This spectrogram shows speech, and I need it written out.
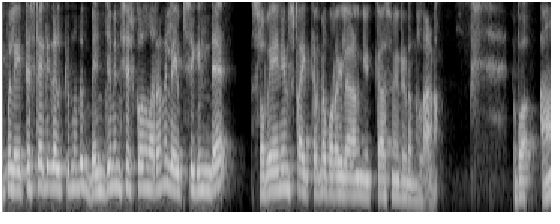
ഇപ്പോൾ ലേറ്റസ്റ്റ് ആയിട്ട് കേൾക്കുന്നത് ബെഞ്ചമിൻ ഷെഷ്കോ എന്ന് പറയുന്ന ലേപ്സിഗിന്റെ സ്ലൊവേനിയൻ സ്ട്രൈക്കറിന്റെ പുറകിലാണ് ന്യൂക്കാസ് യുണൈറ്റഡ് എന്നുള്ളതാണ്. അപ്പോൾ ആ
